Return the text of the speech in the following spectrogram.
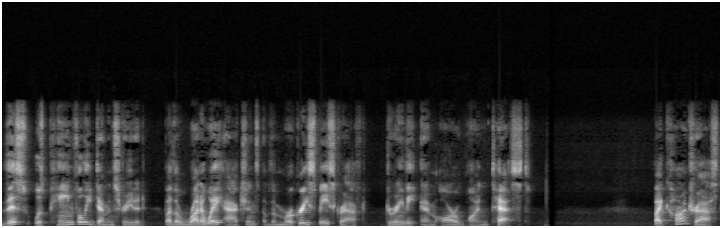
This was painfully demonstrated by the runaway actions of the Mercury spacecraft during the MR 1 test. By contrast,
